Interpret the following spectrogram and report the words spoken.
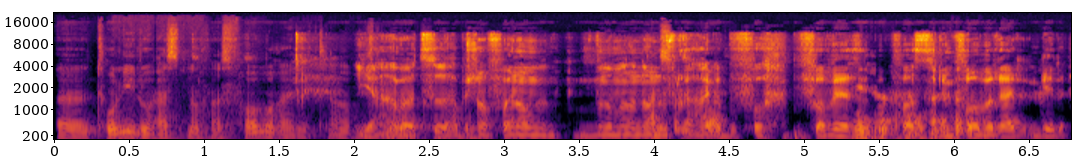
Äh, Toni, du hast noch was vorbereitet, glaube ich. Ja, aber habe ich noch vorher noch, noch, noch eine Frage, bevor, bevor, wir, ja. bevor es zu dem Vorbereiteten geht.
